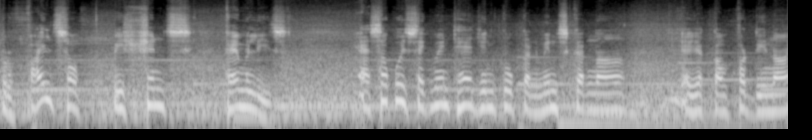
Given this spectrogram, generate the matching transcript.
profiles of patients, families, ऐसा कोई सेगमेंट है जिनको कन्विंस करना या, कंफर्ट देना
